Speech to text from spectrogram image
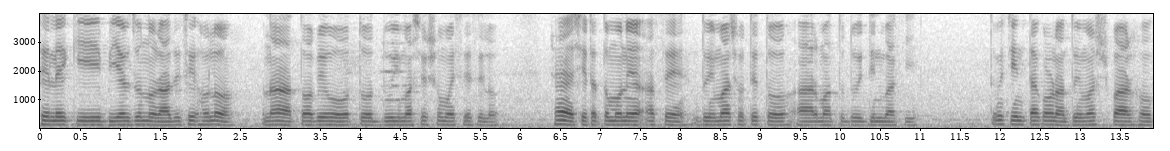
ছেলে কি বিয়ের জন্য রাজি হলো? না, তবে ও তো দুই মাসের সময় চেয়েছিল। হ্যাঁ সেটা তো মনে আছে। দুই মাস হতে তো আর মাত্র দুই দিন বাকি। তুমি চিন্তা করো না, দুই মাস পার হোক,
